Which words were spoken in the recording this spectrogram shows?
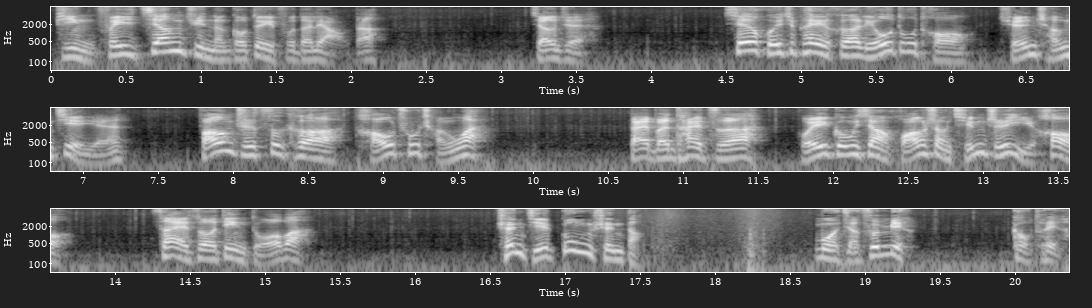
并非将军能够对付得了的。将军，先回去配合刘都统全城戒严，防止刺客逃出城外。待本太子回宫向皇上请旨以后，再做定夺吧。陈杰躬身道：“末将遵命，告退了。”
